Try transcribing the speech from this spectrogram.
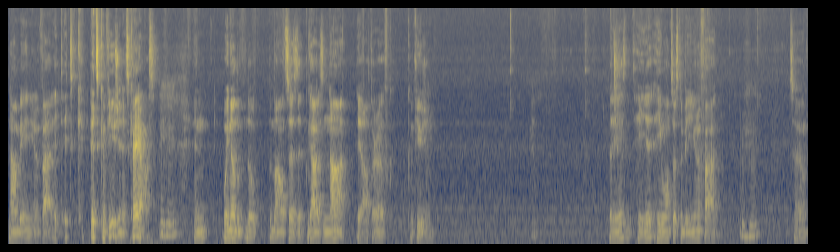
not being unified. It, it's it's confusion. It's chaos. Mm-hmm. And we know the, the the Bible says that God is not the author of confusion. But he is he is, he wants us to be unified. Mm-hmm. So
